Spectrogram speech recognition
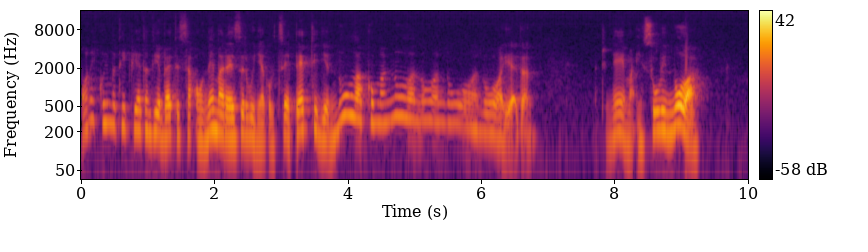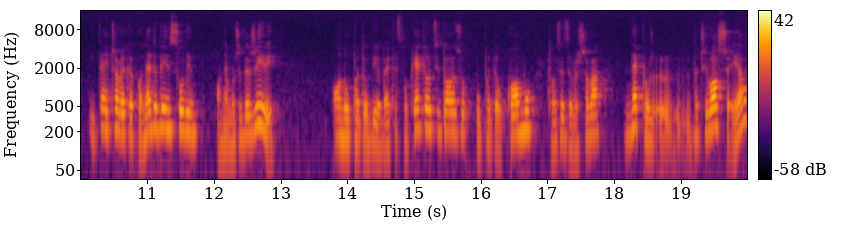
Onaj ko ima tip 1 diabetesa, on nema rezervu i njegov C peptid je 0,00001. Znači nema, insulin nula. I taj čovek ako ne dobije insulin, on ne može da živi. On upada u diabetesnu ketoacidozu, upada u komu, to se završava nepo, znači loše, jel?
